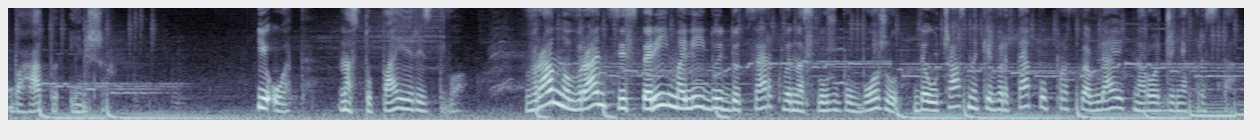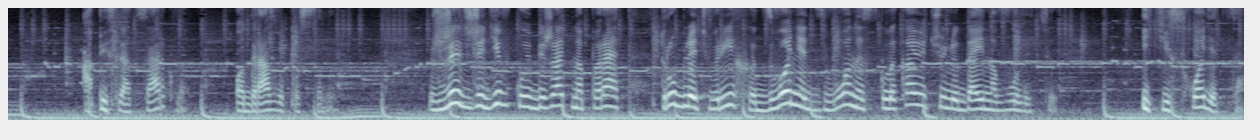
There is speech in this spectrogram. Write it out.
багато інших. І от наступає Різдво. Врано вранці старі й малі йдуть до церкви на службу Божу, де учасники вертепу прославляють народження Христа. А після церкви одразу по селу. Жид жидівкою біжать наперед, трублять в ріг, дзвонять дзвони, скликаючи людей на вулицю. І ті сходяться,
